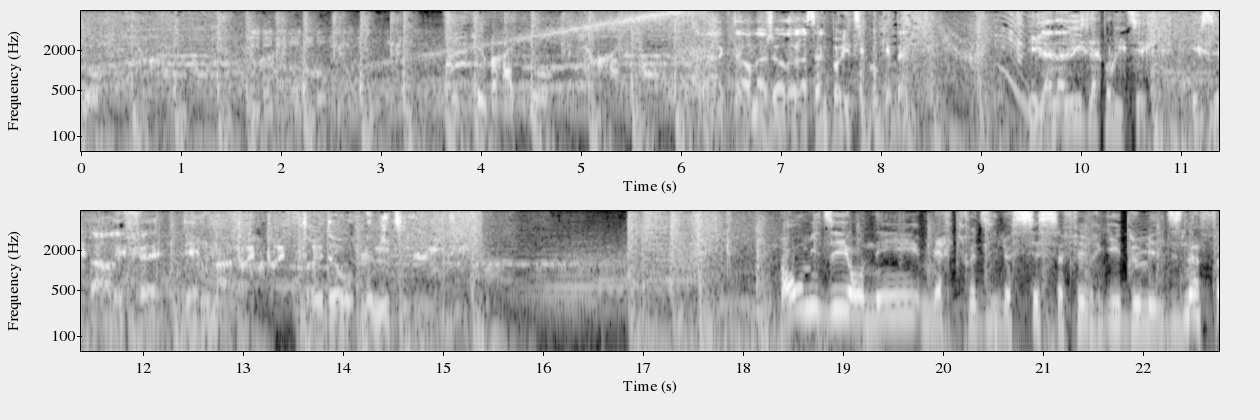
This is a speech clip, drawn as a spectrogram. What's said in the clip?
Radio. Cube Radio. Acteur majeur de la scène politique au Québec. Il analyse la politique et sépare les faits des rumeurs. Trudeau le midi. Bon midi, on est mercredi le 6 février 2019.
